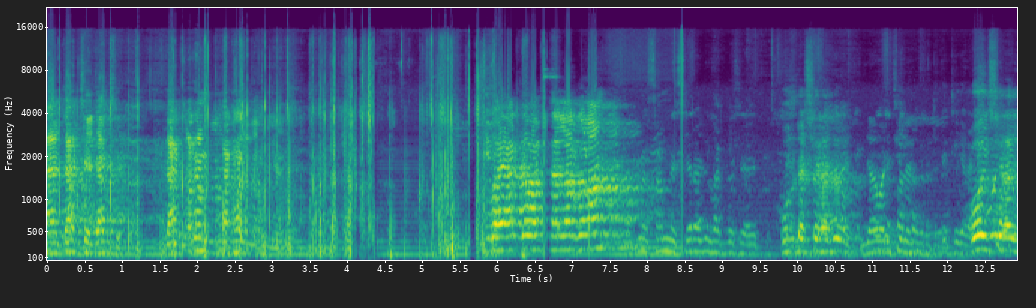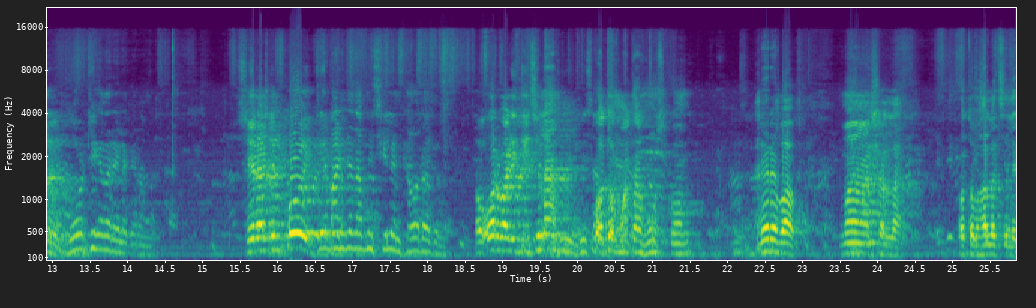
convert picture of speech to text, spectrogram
হ্যাঁ যাচ্ছে যাচ্ছে। যার কথা পাঠালাম কি ভাই আর কেউ আল্লাহর গোলাম? সামনে সিরাজুল হক বসে কোনটা সেরাজুল? যার বাড়ি ছিলেন। ঠিকাদার কই সেরাজুল? বড় ঠিকাদার এলাকার আমার। সেরাজুল কই? যে বাড়িতে আপনি ছিলেন খাওয়া দাওয়া করে। ওর বাড়ি দিয়েছিলাম কত মাথা হুঁশ কম। রে বাপ মাশাল্লাহ কত ভালো ছেলে।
